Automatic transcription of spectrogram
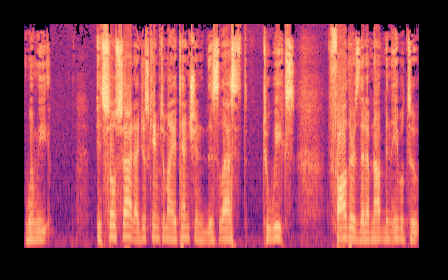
when we, it's so sad. I just came to my attention this last two weeks. Fathers that have not been able to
